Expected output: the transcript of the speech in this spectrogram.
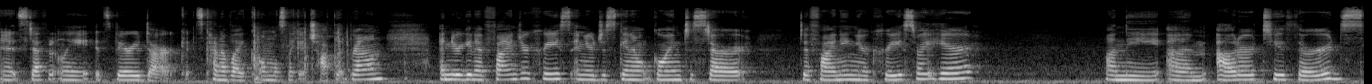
and it's definitely it's very dark it's kind of like almost like a chocolate brown and you're gonna find your crease and you're just gonna going to start defining your crease right here on the um, outer two thirds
